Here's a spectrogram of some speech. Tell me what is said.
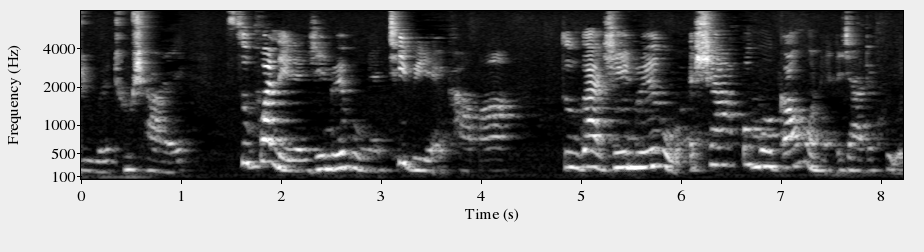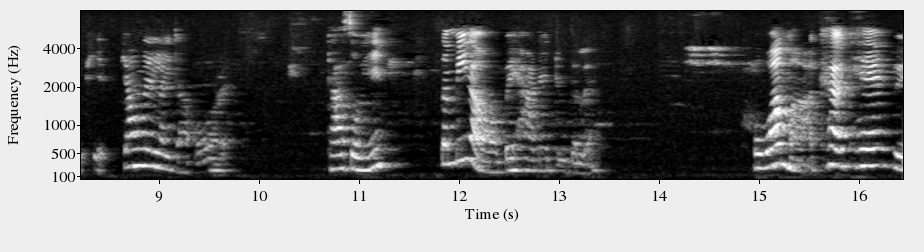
တူပဲထူးခြားတယ်။စူပွက်နေတဲ့ရင်နွေးပုံနဲ့ထိပြီးတဲ့အခါမှာသူကရေနွေးကိုအရှာပုံမကောင်းမွန်တဲ့အရာတစ်ခုအဖြစ်ပြောင်းလဲလိုက်တာပေါ့တဲ့။ဒါဆိုရင်သမီးအောင်ဘယ်ဟာနဲ့တူတယ်လဲဘဝမှာအခက်အခဲတွေ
